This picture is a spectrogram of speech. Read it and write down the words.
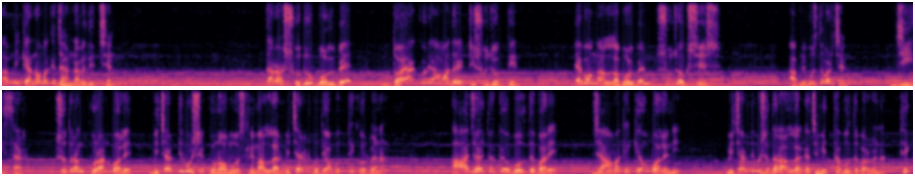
আপনি কেন আমাকে জাহান্নামে দিচ্ছেন? তারা শুধু বলবে, দয়া করে আমাদের একটি সুযোগ দিন। এবং আল্লাহ বলবেন, সুযোগ শেষ। আপনি বুঝতে পারছেন? জি, স্যার। সুতরাং কোরআন বলে বিচার দিবসে কোনো মুসলিম আল্লাহর বিচারের প্রতি আপত্তি করবে না। আজ হয়তো কেউ বলতে পারে যে আমাকে কেউ বলেনি। বিচার দিবসে তারা আল্লাহর কাছে মিথ্যা বলতে পারবে না ঠিক?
